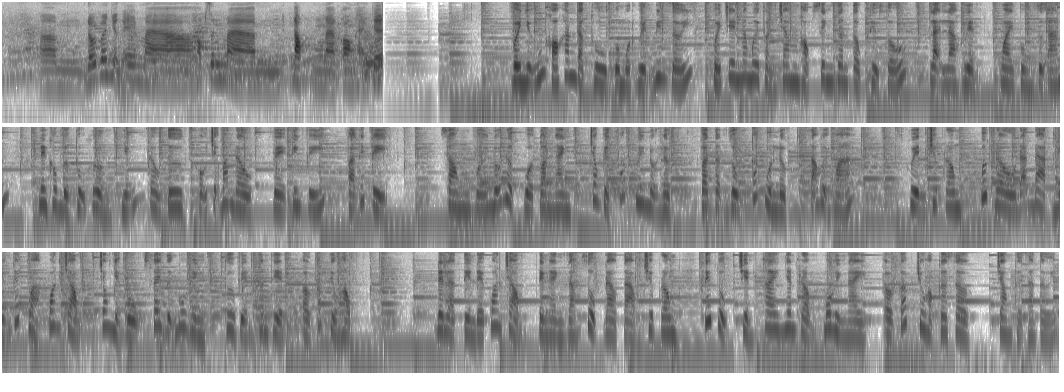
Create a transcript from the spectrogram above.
À, đối với những em mà học sinh mà đọc mà còn hạn chế với những khó khăn đặc thù của một huyện biên giới với trên 50% học sinh dân tộc thiểu số lại là huyện ngoài vùng dự án nên không được thụ hưởng những đầu tư hỗ trợ ban đầu về kinh phí và thiết bị. Song với nỗ lực của toàn ngành trong việc phát huy nội lực và tận dụng các nguồn lực xã hội hóa, huyện Chư Prong bước đầu đã đạt những kết quả quan trọng trong nhiệm vụ xây dựng mô hình thư viện thân thiện ở cấp tiểu học. Đây là tiền đề quan trọng để ngành giáo dục đào tạo Chư Prong tiếp tục triển khai nhân rộng mô hình này ở cấp trung học cơ sở trong thời gian tới.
